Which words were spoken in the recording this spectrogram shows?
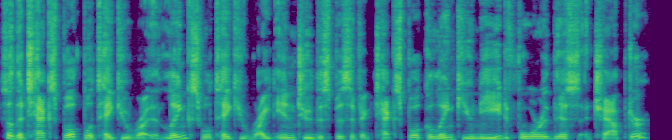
So the textbook will take you right, links will take you right into the specific textbook link you need for this chapter,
